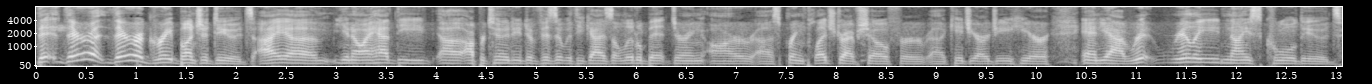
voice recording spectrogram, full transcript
They're a, they're a great bunch of dudes. I um, you know I had the uh, opportunity to visit with you guys a little bit during our uh, spring pledge drive show for uh, KGRG here, and yeah, re- really nice, cool dudes.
